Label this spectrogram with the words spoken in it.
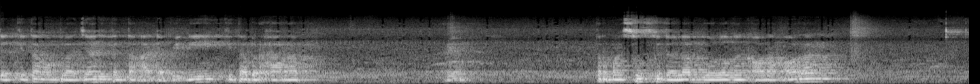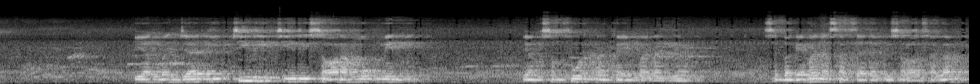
dan kita mempelajari tentang adab ini kita berharap ya, termasuk ke dalam golongan orang-orang yang menjadi ciri-ciri seorang mukmin yang sempurna keimanannya. Sebagaimana sabda Nabi SAW,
